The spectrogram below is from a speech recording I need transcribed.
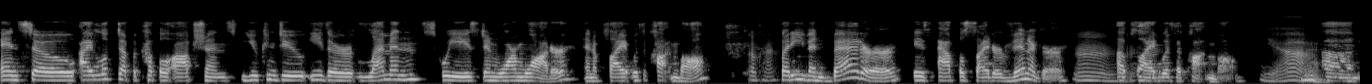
And so I looked up a couple options. You can do either lemon squeezed in warm water and apply it with a cotton ball, Okay. but even better is apple cider vinegar Mm. applied with a cotton ball. Yeah. Mm. Um,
